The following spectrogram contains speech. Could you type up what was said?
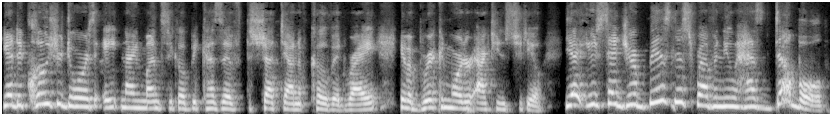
You had to close your doors eight, nine months ago because of the shutdown of COVID, right? You have a brick and mortar acting studio. Yet you said your business revenue has doubled.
